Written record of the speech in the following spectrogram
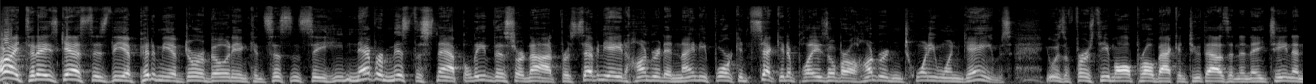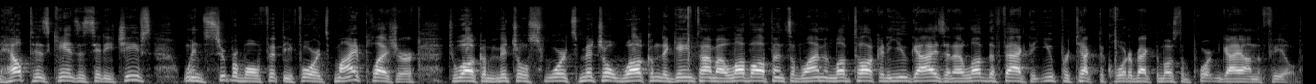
All right, today's guest is the epitome of durability and consistency. He never missed a snap, believe this or not, for 7,894 consecutive plays over 121 games. He was a first team All Pro back in 2018 and helped his Kansas City Chiefs win Super Bowl 54. It's my pleasure to welcome Mitchell Schwartz. Mitchell, welcome to Game Time. I love offensive linemen, love talking to you guys, and I love the fact that you protect the quarterback, the most important guy on the field.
